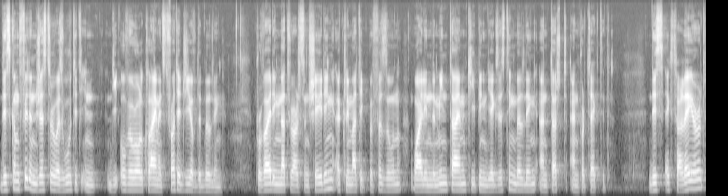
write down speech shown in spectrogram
This confident gesture was rooted in the overall climate strategy of the building, providing natural sun shading, a climatic buffer zone, while in the meantime keeping the existing building untouched and protected. This extra layered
